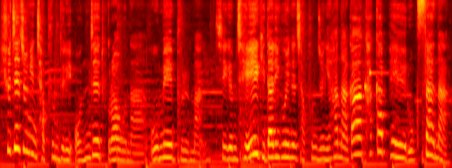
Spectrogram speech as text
휴재 중인 작품들이 언제 돌아오나 오매불망 지금 제일 기다리고 있는 작품 중에 하나가 카카페의 록사나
